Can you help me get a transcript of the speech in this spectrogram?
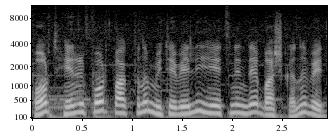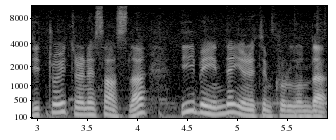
Ford, Henry Ford Vakfı'nın mütevelli heyetinin de başkanı ve Detroit Renaissance'la eBay'in de yönetim kurulunda.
